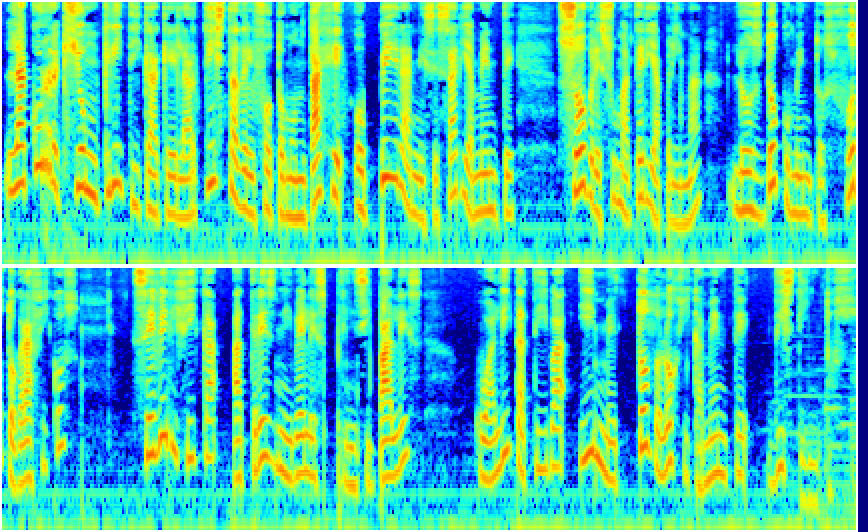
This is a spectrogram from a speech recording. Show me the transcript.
la corrección crítica que el artista del fotomontaje opera necesariamente sobre su materia prima, los documentos fotográficos, se verifica a tres niveles principales, cualitativa y metodológicamente distintos.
